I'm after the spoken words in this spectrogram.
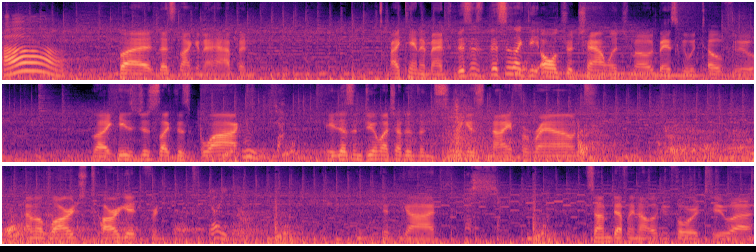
Oh, but that's not gonna happen. I can't imagine. This is this is like the ultra challenge mode basically with Tofu. Like he's just like this block. He doesn't do much other than swing his knife around. I'm a large target for. Good God. So I'm definitely not looking forward to. Uh,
